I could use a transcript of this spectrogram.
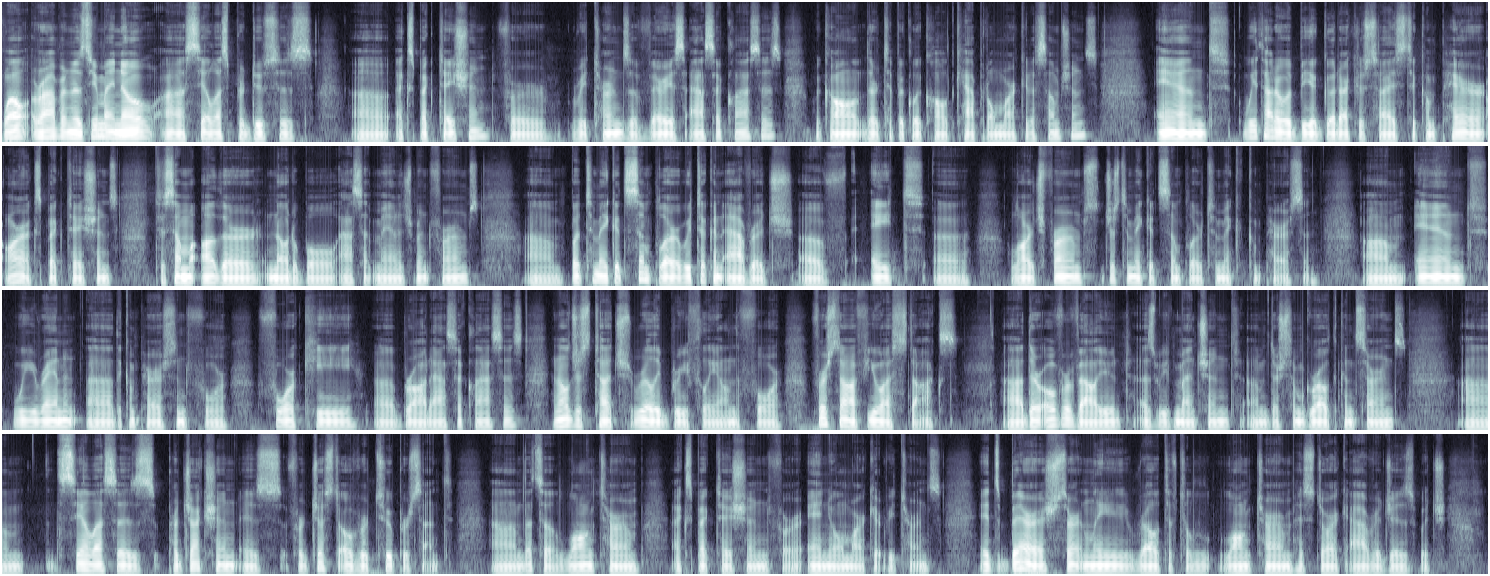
Well, Robin, as you may know, uh, CLS produces uh, expectation for returns of various asset classes. We call they're typically called capital market assumptions. And we thought it would be a good exercise to compare our expectations to some other notable asset management firms. Um, but to make it simpler, we took an average of eight uh, large firms just to make it simpler to make a comparison. Um, and we ran uh, the comparison for four key uh, broad asset classes. And I'll just touch really briefly on the four. First off, U.S. stocks. Uh, they're overvalued, as we've mentioned. Um, there's some growth concerns. Um, CLS's projection is for just over 2%. Um, that's a long term expectation for annual market returns. It's bearish, certainly relative to long term historic averages, which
